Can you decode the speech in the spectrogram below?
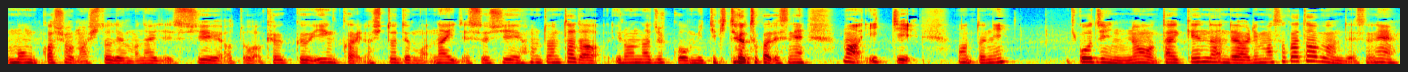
文科省の人でもないですしあとは教育委員会の人でもないですし本当にただいろんな塾を見てきてるとかですね。まあ一本当に個人の体験談ではありますが多分ですね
